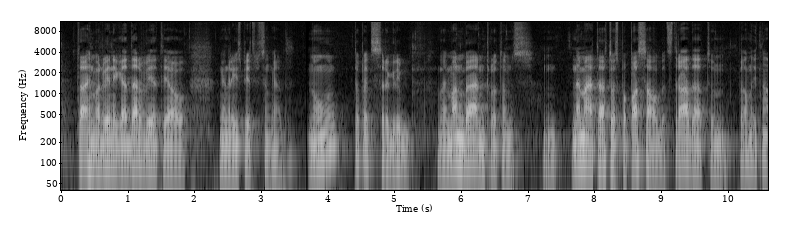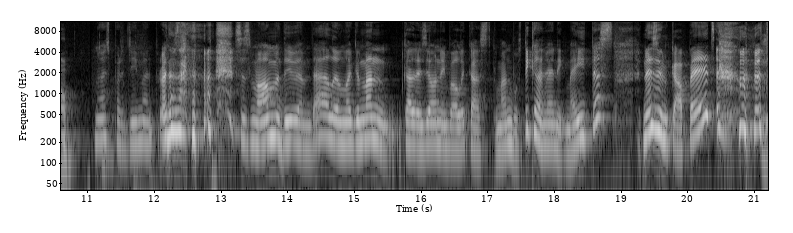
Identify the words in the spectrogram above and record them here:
tā ir mana vienīgā darba vieta jau gan arī 15 gadus. Nu, tāpēc es arī gribu lai mani bērni, protams, nemētātos pa pasauli, bet strādātu un pelnītu naudu. Nu, es par ģimeni, protams, es esmu mamma diviem dēliem. Lai gan man kādreiz jaunībā likās, ka man būs tikai un vienīgi meitas. Nezinu, kāpēc. bet,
